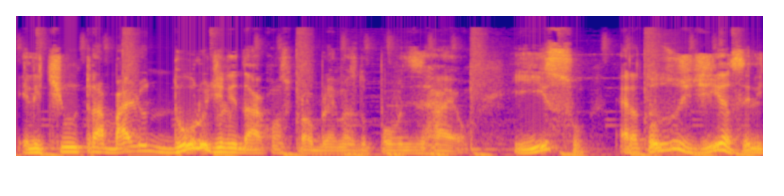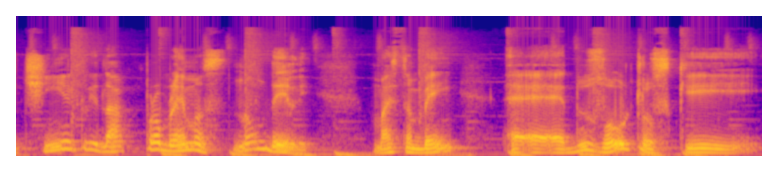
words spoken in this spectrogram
Ele tinha um trabalho duro de lidar com os problemas do povo de Israel. E isso era todos os dias. Ele tinha que lidar com problemas, não dele, mas também é, é dos outros que,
